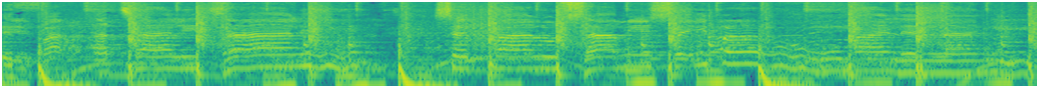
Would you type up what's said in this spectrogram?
E fa a tali tali Se palo sami se pa mai le langi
